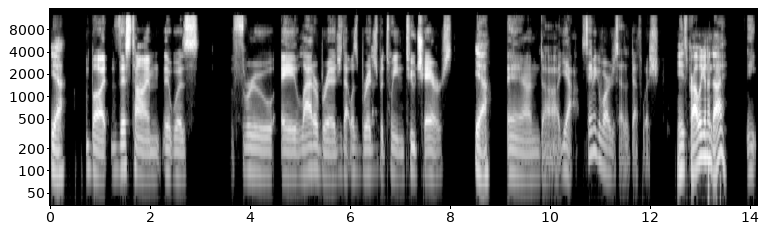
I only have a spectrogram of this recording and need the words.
Yeah. but this time it was through a ladder bridge that was bridged between two chairs Yeah. and uh yeah sammy guevara just has a death wish He's probably gonna die. he,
